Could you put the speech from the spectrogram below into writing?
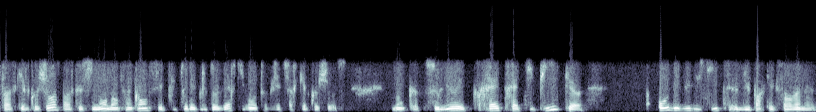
fasse quelque chose parce que sinon, dans cinq ans, c'est plutôt les bulldozers qui vont être obligés de faire quelque chose. Donc, ce lieu est très, très typique euh, au début du site du parc Exorvanel.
